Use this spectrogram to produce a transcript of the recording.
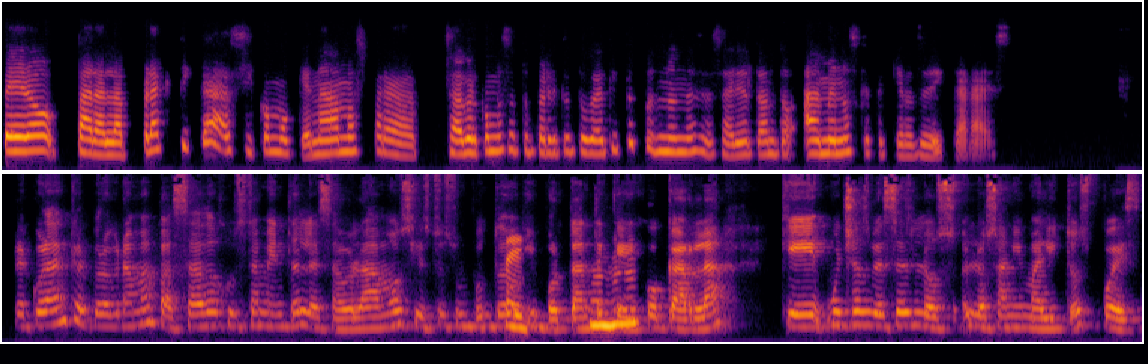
pero para la práctica, así como que nada más para saber cómo está tu perrito, tu gatito, pues no es necesario tanto, a menos que te quieras dedicar a eso. Recuerdan que el programa pasado justamente les hablamos, y esto es un punto importante que dijo Carla, que muchas veces los, los animalitos pues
